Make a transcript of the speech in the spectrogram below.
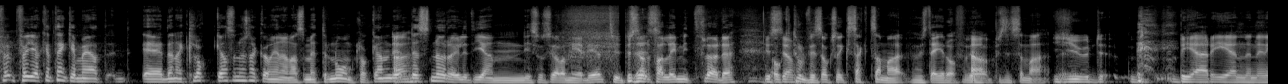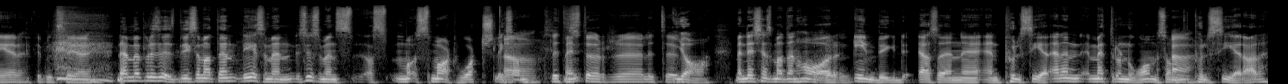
för, för jag kan tänka mig att eh, den här klockan som du snackade om innan, alltså metronomklockan, Ja. det snurrar ju lite grann i sociala medier. Typ, Precis. I alla fall i mitt flöde. Just och ja. troligtvis också exakt samma hos dig då, för vi Ja. har precis samma. Ljud, B-R-E-N ner, vill inte säga. Nej men precis, det, är liksom att den, det, är som en, det ser ut som en smartwatch liksom. Ja, lite men, större, lite... Ja, men det känns som att den har inbyggd, alltså en, eh, en pulser, eller en metronom som pulserar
